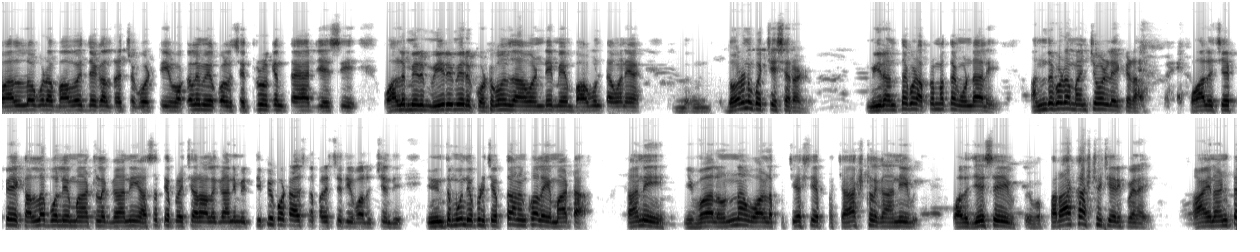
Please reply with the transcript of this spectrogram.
వాళ్ళలో కూడా భావోద్వేగాలు రెచ్చగొట్టి ఒకరి మీద ఒకళ్ళు శత్రువుల కింద తయారు చేసి వాళ్ళు మీరు మీరు మీరు కొట్టుకొని చావండి మేము బాగుంటామనే ధోరణికి వచ్చేసారు వాళ్ళు. మీరంతా కూడా అప్రమత్తంగా ఉండాలి. అందరు కూడా మంచివాళ్ళే ఇక్కడ. వాళ్ళు చెప్పే కళ్ళబొల్లి మాటలకు కానీ అసత్య ప్రచారాలకు కానీ మీరు తిప్పి కొట్టాల్సిన పరిస్థితి ఇవాళ వచ్చింది. ఇది ఇంతకుముందు ఎప్పుడు చెప్తాను అనుకోవాలి ఈ మాట. కానీ ఇవాళ ఉన్న వాళ్ళ చేసే చేష్టలు కానీ వాళ్ళు చేసే పరాకాష్ట చేరిపోయినాయి. ఆయన అంట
